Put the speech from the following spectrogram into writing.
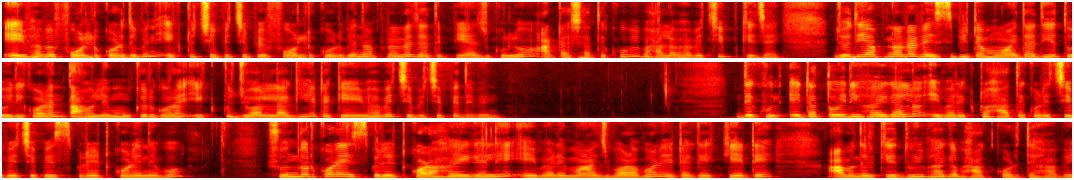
এইভাবে ফোল্ড করে দেবেন। একটু চেপে চেপে ফোল্ড করবেন আপনারা যাতে পেঁয়াজগুলো আটার সাথে খুবই ভালোভাবে চিপকে যায়। যদি আপনারা রেসিপিটা ময়দা দিয়ে তৈরি করেন, তাহলে মুখের গোড়ায় একটু জল লাগিয়ে এটাকে এইভাবে চেপে চেপে দেবেন। দেখুন, এটা তৈরি হয়ে গেল। এবার একটু হাতে করে চেপে চেপে স্প্রেড করে নেব। সুন্দর করে স্প্রেড করা হয়ে গেলে এবারে মাছ বরাবর এটাকে কেটে আমাদেরকে দুই ভাগে ভাগ করতে হবে।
